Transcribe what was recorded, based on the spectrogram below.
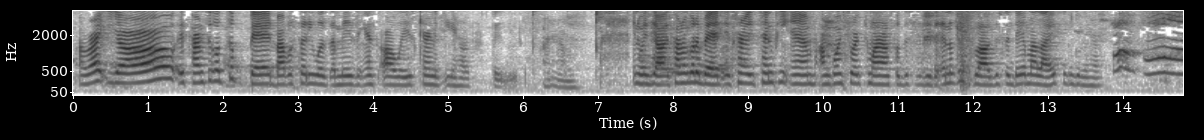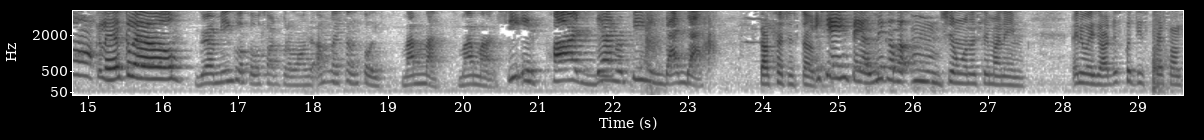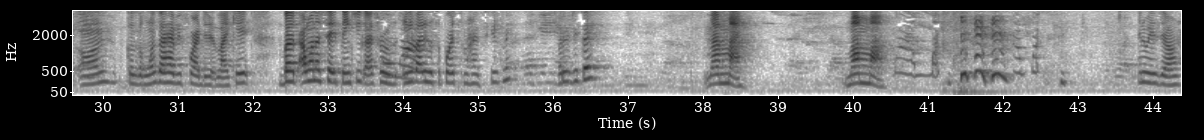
All right y'all. It's time to go to bed. Bible study was amazing as always. Karen is eating her food. I am. Anyways y'all it's time to go to bed. It's currently 10 p.m i'm going to work tomorrow so this will be the end of this vlog. This is a day of my life. You can give me her. Chloe, Chloe. Girl, me and Chloe was talking for the longest. I'm like telling Chloe, mama, mama. She is hard done repeating dada. Stop touching stuff. And she ain't say a lick of a mm. She don't want to say my name. Anyways, y'all, just put these press-ons on because the ones I had before, I didn't like it. But I want to say thank you guys for anybody who supports my, excuse me. What did you say? Mama. Mama. Mama. Anyways, y'all.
